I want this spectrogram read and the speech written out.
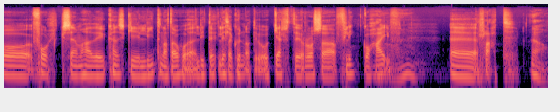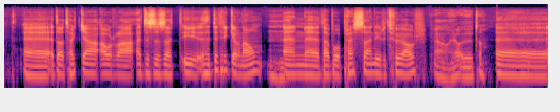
og fólk sem hafi kannski lítinn átt áhuga litla kunnáttu og gert þau rosa flink og hæf uh, hratt. Já. Uh, þetta var tveggja ára þetta er, sagt, í, þetta er þryggjára nám en uh, það er búið að pressa það í tvö ár Já, já, auðvitað. uh,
